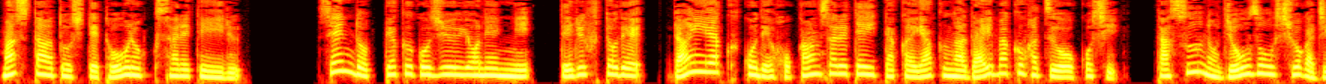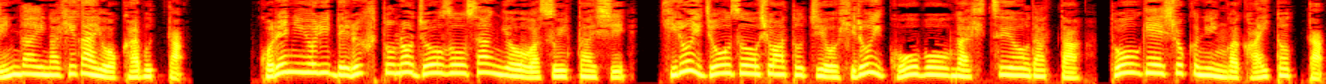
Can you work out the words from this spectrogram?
マスターとして登録されている。1654年にデルフトで弾薬庫で保管されていた火薬が大爆発を起こし、多数の醸造所が甚大な被害を被った。これによりデルフトの醸造産業は衰退し、広い醸造所跡地を広い工房が必要だった陶芸職人が買い取った。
